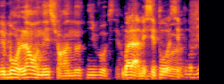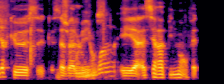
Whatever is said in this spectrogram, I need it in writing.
Mais bon, là on est sur un autre niveau. Voilà, mais c'est pour c'est pour dire que, que ça va loin et assez rapidement en fait.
